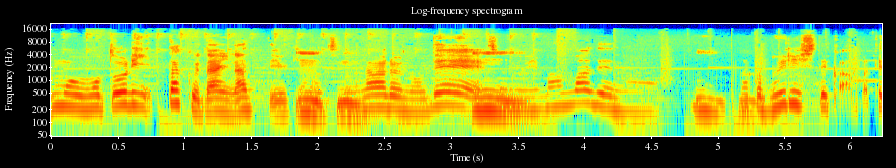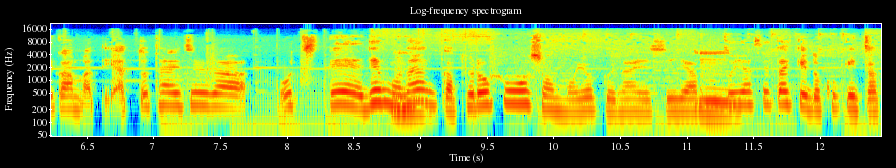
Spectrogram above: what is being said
もう戻りたくないなっていう気持ちになるので、うんその今までのうん。なんか無理して頑張って頑張ってやっと体重が落ちてでもなんかプロポーションも良くないし、やっと痩せたけどこけちゃっ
